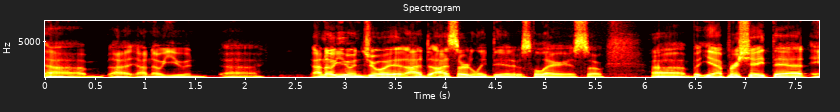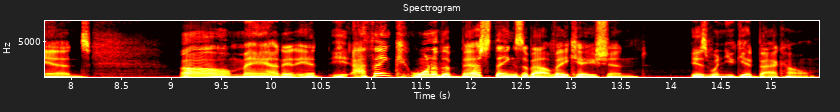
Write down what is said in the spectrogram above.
um I, I know you and uh, I know you enjoy it. I, I certainly did. It was hilarious. So, uh, but yeah, appreciate that and. Oh man, it, it I think one of the best things about vacation is when you get back home.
